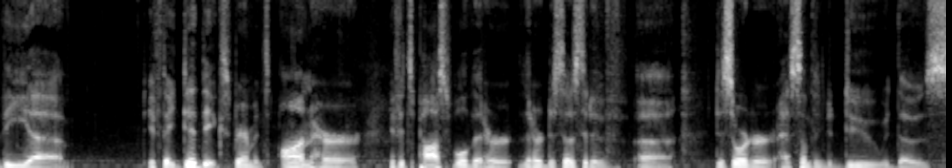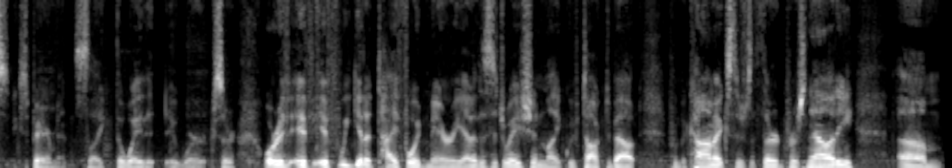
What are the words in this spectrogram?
the uh, if they did the experiments on her, if it's possible that her that her dissociative uh, disorder has something to do with those experiments, like the way that it works, or or if, if if we get a typhoid Mary out of the situation, like we've talked about from the comics, there's a third personality. Um,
